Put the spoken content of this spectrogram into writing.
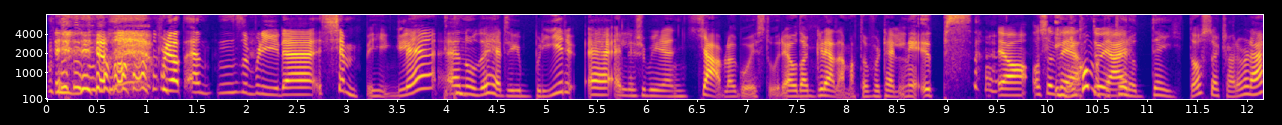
fordi at enten så blir det kjempehyggelig, eh, noe det helt sikkert blir, eh, eller så blir det en jævla god historie, og da gleder jeg meg til å fortelle den i ups. Ja, Ingen kommer ikke til å tørre å date oss, du er klar over det?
